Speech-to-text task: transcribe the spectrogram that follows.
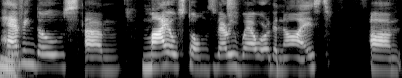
mm. having those um, milestones very well organized um,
